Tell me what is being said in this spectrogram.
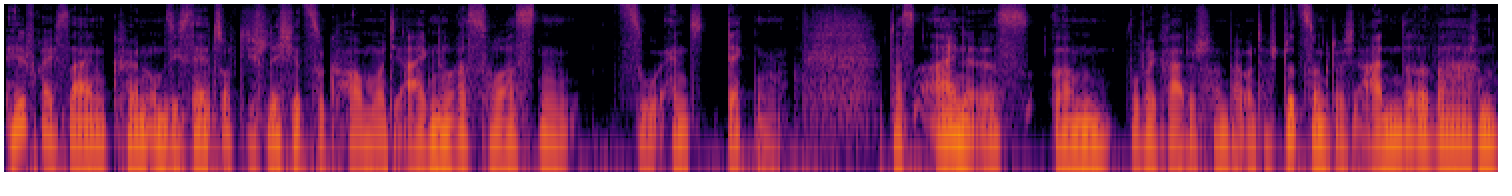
hilfreich sein können, um sich selbst auf die Schliche zu kommen und die eigenen Ressourcen zu entdecken. Das eine ist, ähm, wo wir gerade schon bei Unterstützung durch andere waren,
